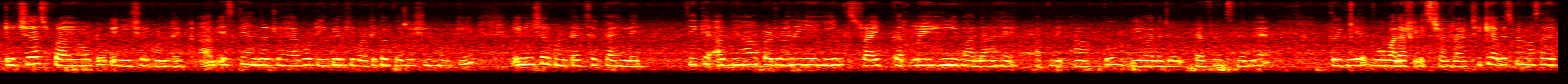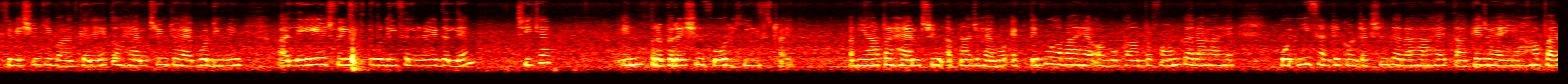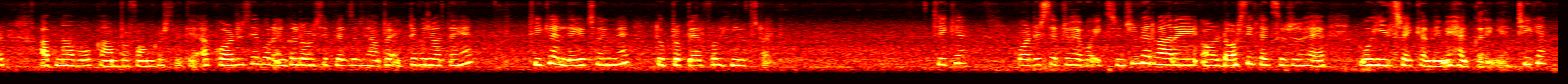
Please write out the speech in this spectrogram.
to just prior to initial contact अब इसके अंदर जो है वो टीबीएल की वर्टिकल पोजीशन होगी इनिशियल कॉन्टैक्ट से पहले, ठीक है? अब यहाँ पर जो है ना ये हील स्ट्राइक करने ही वाला है, अपने आप को, ये वाला जो रेफरेंस लेम है तो ये वो वाला फेस चल रहा है, ठीक है? अब इसमें मसल एक्टिवेशन की बात करें तो हैमस्ट्रिंग जो है वो during late swing to decelerate the limb ठीक है? In preparation for heel strike अब यहाँ पर हैमस्ट्रिंग अपना जो है वो एक्टिव हुआ हुआ है और वो काम परफॉर्म कर रहा है, वो ई सेंट्रिक कॉन्ट्रेक्शन कर रहा है ताकि जो है यहाँ पर अपना वो काम परफॉर्म कर सके। अब कॉर्डिसिप और एंकल डॉर्सिप फ्लेक्सर यहाँ पर एक्टिव हो जाते हैं, ठीक है लेट स्विंग में to prepare for heel strike ठीक है क्वाड्रिसेप जो है वो एक्सटेंशन करवा रहे हैं और डॉर्सी फ्लेक्सर जो है वो हील स्ट्राइक करने में हेल्प करेंगे, ठीक है।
